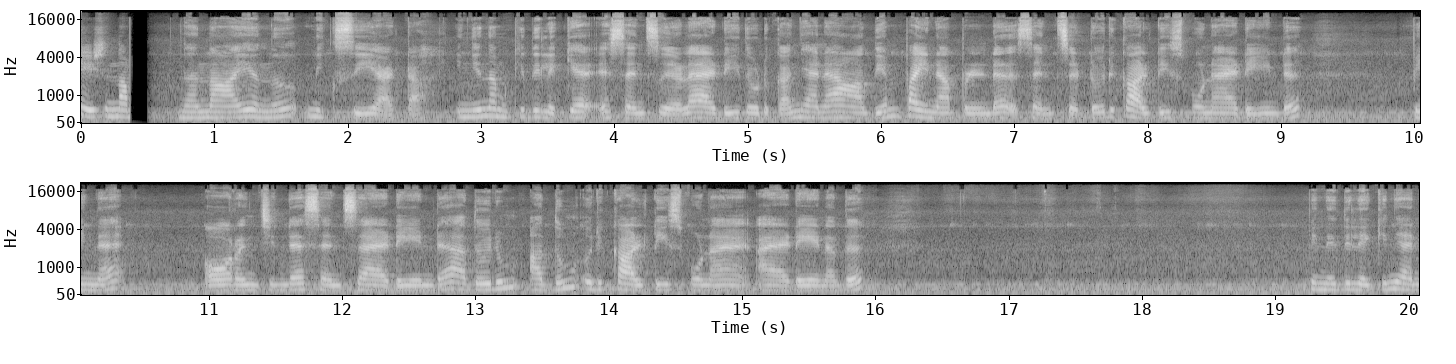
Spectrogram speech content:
ശേഷം നന്നായി ഒന്ന് മിക്സ് ചെയ്യാം കേട്ടോ. ഇനി നമുക്കിതിലേക്ക് എസെൻസുകൾ ആഡ് ചെയ്ത് കൊടുക്കാം. ഞാൻ ആദ്യം പൈനാപ്പിളിന്റെ എസെൻസ് ഇട്ട് ഒരു കാൽ ടീസ്പൂൺ ആഡ് ചെയ്യുന്നുണ്ട് പിന്നെ ഓറഞ്ചിന്റെ എസെൻസ് ആഡ് ചെയ്യുന്നുണ്ട് അതൊരു അതും ഒരു കാൽ ടീസ്പൂൺ ആഡ് ചെയ്യണത്. പിന്നെ ഇതിലേക്ക് ഞാൻ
